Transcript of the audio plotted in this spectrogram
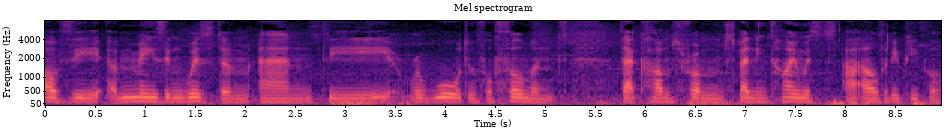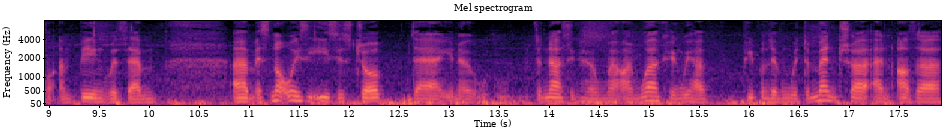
of the amazing wisdom and the reward and fulfillment that comes from spending time with our elderly people and being with them. Um, it's not always the easiest job. There, you know, the nursing home where I'm working, we have people living with dementia and other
